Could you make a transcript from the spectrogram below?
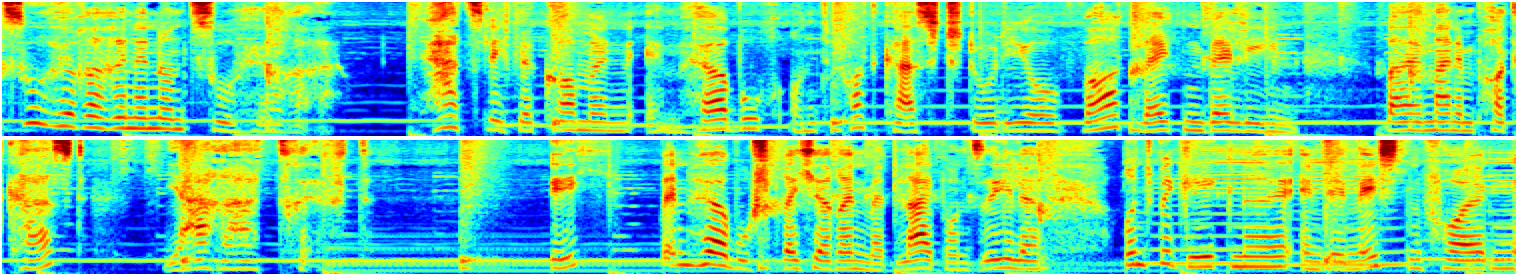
Zuhörerinnen und Zuhörer, herzlich willkommen im Hörbuch- und Podcaststudio Wortwelten Berlin bei meinem Podcast Yara trifft. Ich bin Hörbuchsprecherin mit Leib und Seele und begegne in den nächsten Folgen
